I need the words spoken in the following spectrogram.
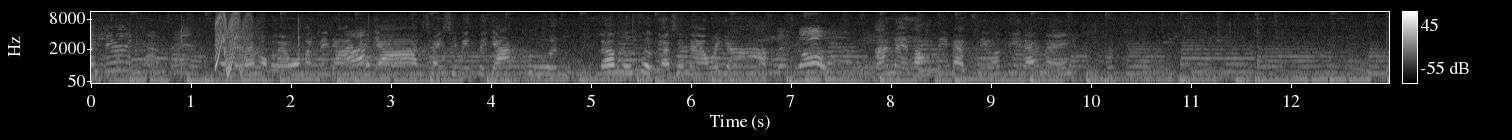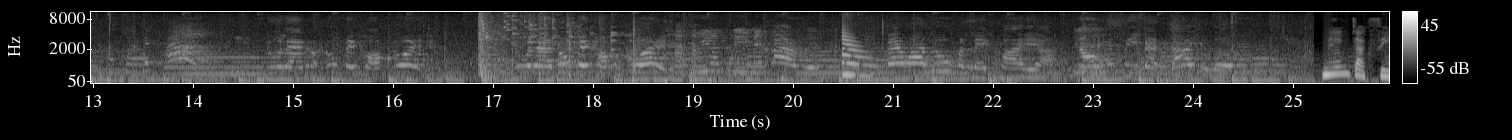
I literally can't bend แม่บอกแล้วว่ามันไม่ได้มันยากใช้ชีวิตจะยากขึ้น เริ่มรู้สึกแล้วใช่ไหมว่ายาก let's go อะไหนลองตีแบบซิว่าตีได้ไหมดู จากสี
